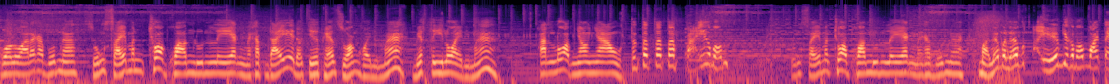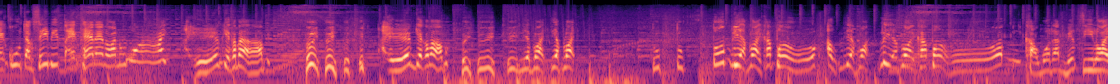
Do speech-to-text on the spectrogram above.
คอรัวนะครับผมนะ สงสัยมันชอบความรุนแรงนะครับได้เดี๋ยวเจอแผนสวงข่อยนี่มาเบสตีลอยนี่มาพันรอบยาๆตะตะตะตะไปครับผมสงสัยมันชอบความรุนแรงนะครับผมนะมาแล้วมาแล้วก็เต๋มเกี่ยวกับผมวายแตกคู่จากซีบีแตกแท้แน่นอนวายเต๋มเกี่ยวกับแบบเฮ้ยเฮ้ยเฮ้ยเฮ้ยเต๋มเกี่ยวกับแบบเฮ้ยเฮ้ยเรียบร้อยเรียบร้อย ตุ๊บตุ๊บตุ๊บเรียบร้อยครับผมเอาเรียบร้อยเรียบร้อยครับผมเข่าโบนัสเบสซีร้อย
